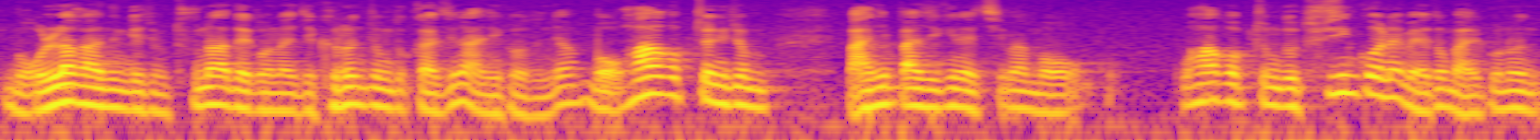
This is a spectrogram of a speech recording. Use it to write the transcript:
뭐 올라가는 게 좀 둔화되거나 이제 그런 정도까지는 아니거든요. 뭐 화학업종이 좀 많이 빠지긴 했지만 뭐 화학업종도 투신권의 매도 말고는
